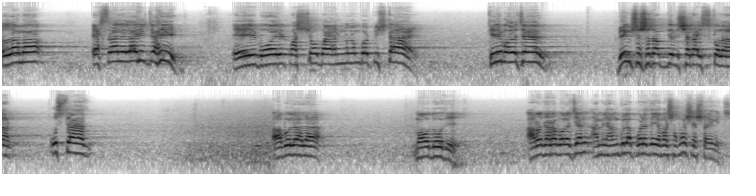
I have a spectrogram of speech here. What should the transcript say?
আল্লামা এহসান এলাহি জাহিদ এই বইয়ের পাঁচশো বায়ান্ন নম্বর পৃষ্ঠায় তিনি বলেছেন, বিংশ শতাব্দীর সেরা স্কলার উস্তাদ আবুল আলা মৌদুদি আরও যারা বলেছেন, আমি নামগুলো পড়ে দিই, আমার সময় শেষ হয়ে গেছে।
